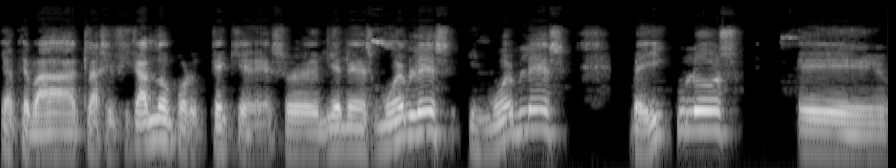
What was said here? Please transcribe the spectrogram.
ya te va clasificando por qué quieres. Eh, bienes muebles, inmuebles, vehículos, eh,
